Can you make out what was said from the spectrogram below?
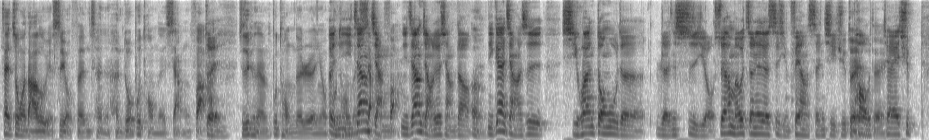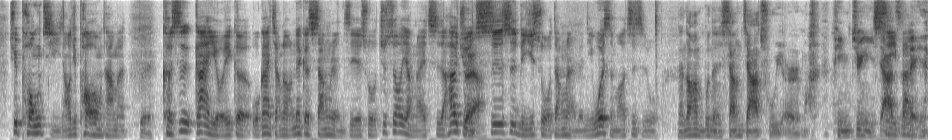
在中国大陆也是有分成很多不同的想法。对，就是可能不同的人有不同的想法。你这样讲，你这样讲，我就想到，嗯、你刚才讲的是喜欢动物的人士有，所以他们会针对这个事情非常生气，去炮，再去去抨击，然后去炮轰他们。对。可是刚才有一个，我刚才讲到那个商人直接说，就是要养来吃的，他会觉得吃是理所当然的，你为什么要制止我？难道他们不能相加除以二吗？平均一下之类的？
